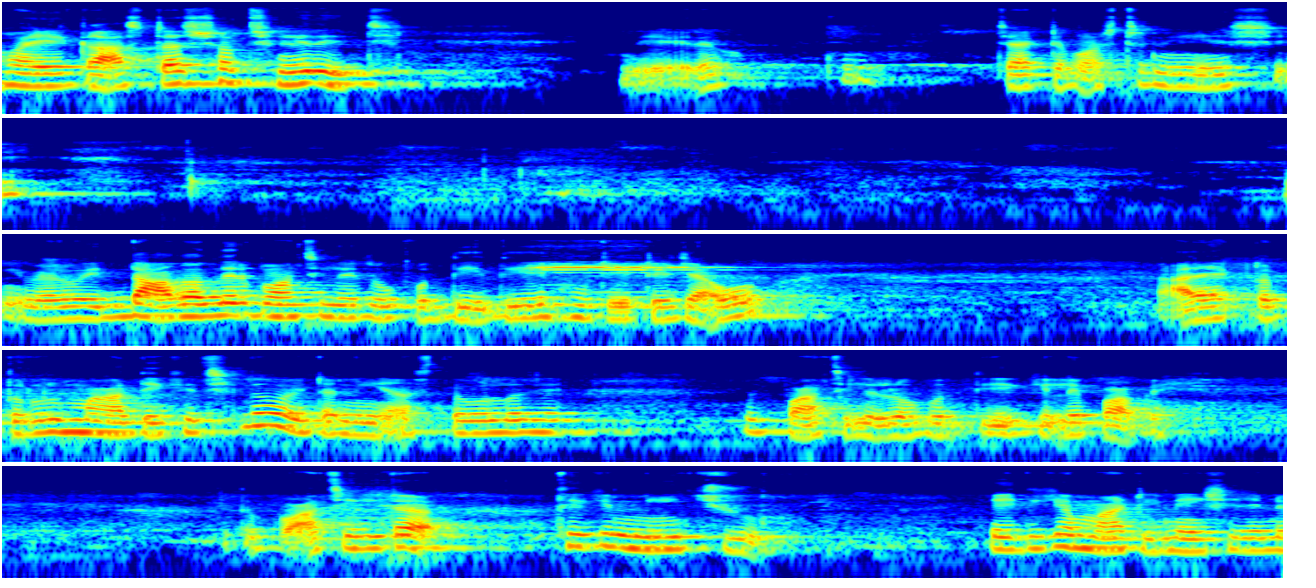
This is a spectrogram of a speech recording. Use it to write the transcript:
ভয়ে গাছটার সব ছিঁড়ে দিচ্ছি। দিয়ে এরকম চারটে পাঁচটা নিয়ে এসে এবার ওই দাদাদের পাঁচিলের উপর দিয়ে দিয়ে হেঁটে হেঁটে যাব। আর একটা তরুল মা দেখেছিল, ওইটা নিয়ে আসতে বলল যে পাঁচিলের ওপর দিয়ে গেলে পাবে। কিন্তু পাঁচিলটা থেকে নিচু, এইদিকে মাটি নেই, সেজন্য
